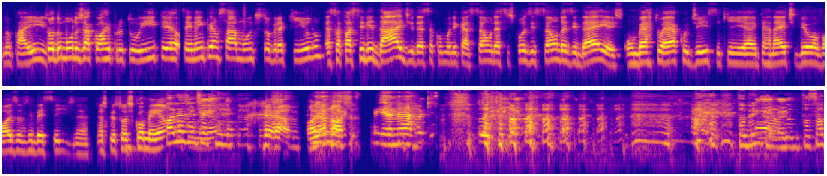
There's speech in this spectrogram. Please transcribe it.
no país, todo mundo já corre pro Twitter sem nem pensar muito sobre aquilo. Essa facilidade dessa comunicação, dessa exposição das ideias. Humberto Eco disse que a internet internet deu a voz aos imbecis, né? As pessoas comentam. Olha a gente comentam. aqui. É, olha nós. É, né? tô brincando, tô só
